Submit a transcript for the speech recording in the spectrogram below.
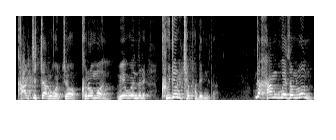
갈치 자르겠죠. 그러면 외국인들이 그대로 체포됩니다. 근데 한국에서는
